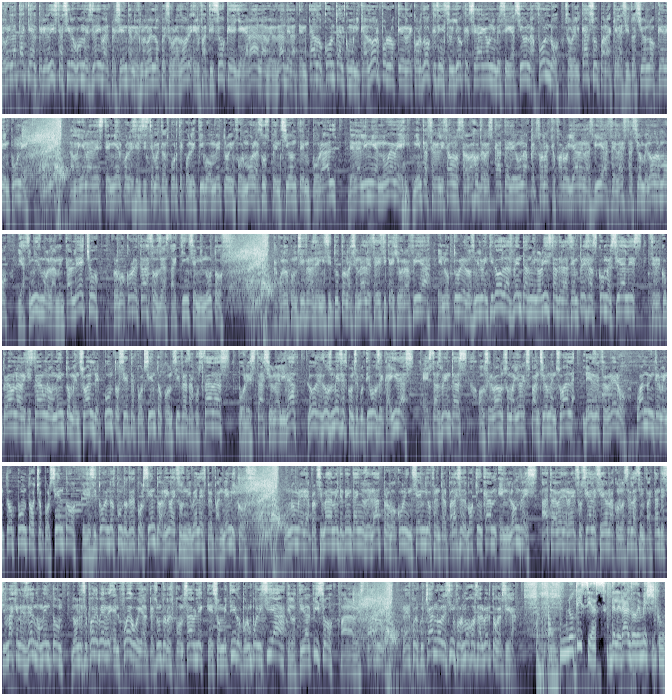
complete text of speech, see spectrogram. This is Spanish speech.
Sobre el ataque al periodista Ciro Gómez Leiva, el presidente Andrés Manuel López Obrador enfatizó que llegará a la verdad del atentado contra el comunicador, por lo que recordó que se instruyó que se haga una investigación a fondo sobre el caso para que la situación no quede impune. La mañana de este miércoles, el sistema de transporte colectivo Metro informó la suspensión temporal de la línea 9, mientras se realizaban los trabajos de rescate de una persona que fue arrollada en las vías de la estación Velódromo y asimismo, lamentable hecho, provocó retrasos de hasta 15 minutos. De acuerdo con cifras del Instituto Nacional de Estadística y Geografía, en octubre de 2022 las ventas minoristas de las empresas comerciales se recuperaron a registrar un aumento mensual de 0.7% con cifras ajustadas por estacionalidad, luego de dos meses consecutivos de caídas. Estas ventas observaron su mayor expansión mensual desde febrero, cuando incrementó 0.8% y se situó en 2.3% arriba de sus niveles prepandémicos. Un hombre de aproximadamente 30 años de edad provocó un incendio frente al Palacio de Buckingham en Londres. A través de redes sociales se dieron a conocer las impactantes imágenes del momento donde se puede ver el fuego y al presunto responsable que es sometido por un policía que lo tira al piso para arrestarlo. Gracias por escucharnos, les informó José Alberto García. Noticias del Heraldo de México.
